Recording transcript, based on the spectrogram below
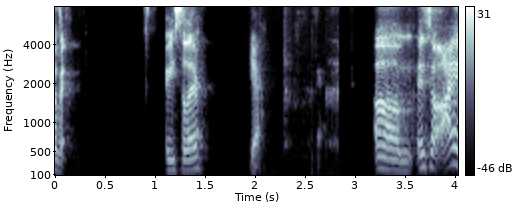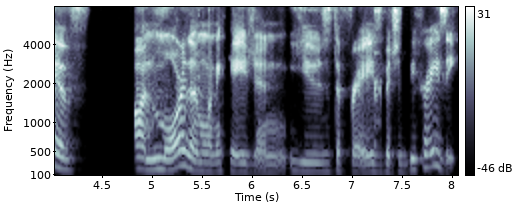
Okay, are you still there? Yeah. Um, and so I have, on more than one occasion, used the phrase "bitches be crazy."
